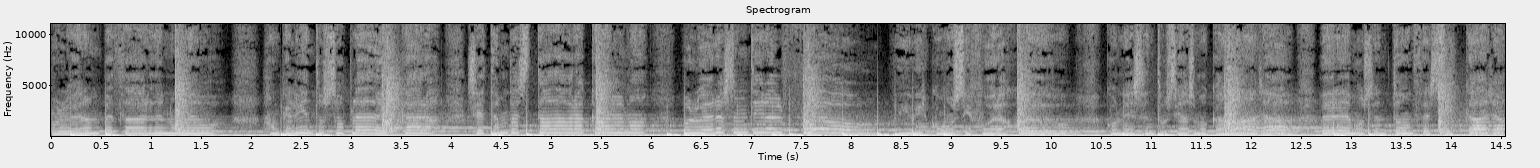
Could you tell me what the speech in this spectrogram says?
Volver a empezar de nuevo, aunque el sople de cara. Si hay tempestad habrá calma, volver a sentir el fuego. Vivir como si fuera juego, con ese entusiasmo canalla. Veremos entonces si calla,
